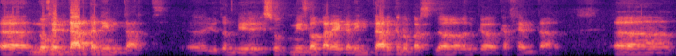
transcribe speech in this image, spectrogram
uh, no fem tard, anem tard. Uh, jo també sóc més del parer que anem tard que no pas de, que, que fem tard. Uh,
